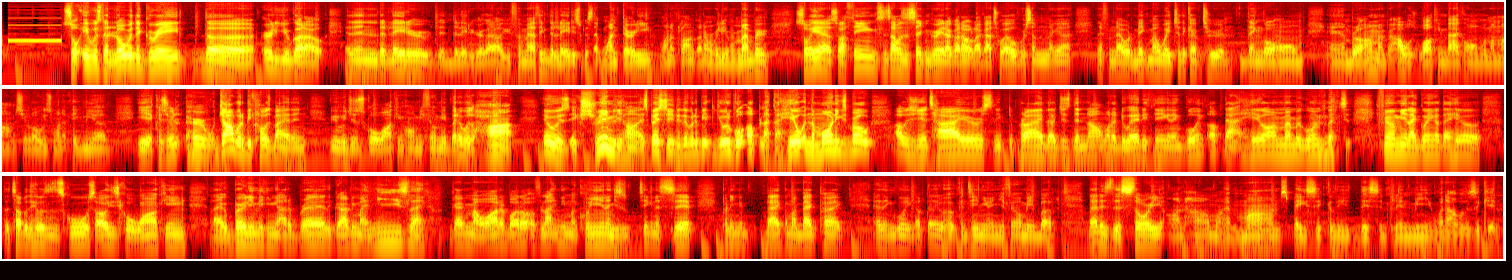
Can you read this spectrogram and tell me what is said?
So it was the lower the grade, the earlier you got out, and then the later, the, the later you got out. You feel me? I think the latest was like 1.30, 1 o'clock. I don't really remember. So yeah, so I think since I was in second grade, I got out like at 12 or something like that. And then from there, I would make my way to the cafeteria, then go home. And bro, I remember I was walking back home with my mom. She would always want to pick me up. Yeah, cause her her job would be close by. And Then we would just go walking home. You feel me? But it was hot. It was extremely hot, especially there would be you would go up like a hill in the mornings, bro. I was just tired tired, sleep deprived. I just did not want to do anything. And then going up that hill, I remember going back to, you feel me? Like going up that hill, the top of the hills of the school. So I always go walking, like barely making out of breath, grabbing my knees, like grabbing my water bottle of Lightning McQueen and just taking a sip, putting it back on my backpack, and then going up the little hill, continuing. You feel me? But that is the story on how my mom's basically disciplined me when I was a kid.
